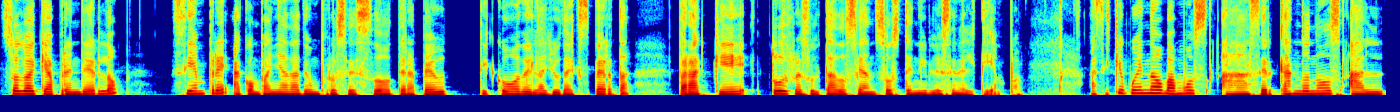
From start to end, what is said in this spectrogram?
solo hay que aprenderlo, siempre acompañada de un proceso terapéutico, de la ayuda experta, para que tus resultados sean sostenibles en el tiempo. Así que bueno, vamos acercándonos al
